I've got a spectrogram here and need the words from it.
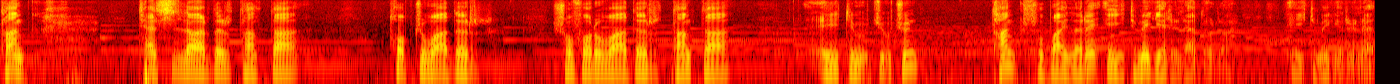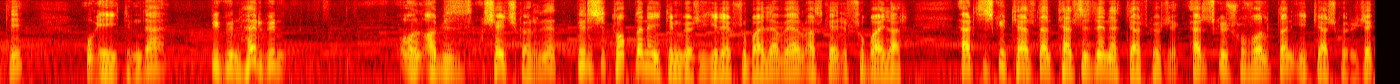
tank telsiz vardır tankta. Topçu vardır. Şoförü vardır tankta. Eğitim için tank subayları eğitime gelirlerdi orada. Eğitime gelirlerdi. O eğitimde bir gün her gün o biz şey çıkarır. Birisi toptan eğitim görecek. Yedek subaylar veya asker subaylar. Ertesi gün telsizden telsizden ihtiyaç görecek. Ertesi şoförlükten ihtiyaç görecek.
